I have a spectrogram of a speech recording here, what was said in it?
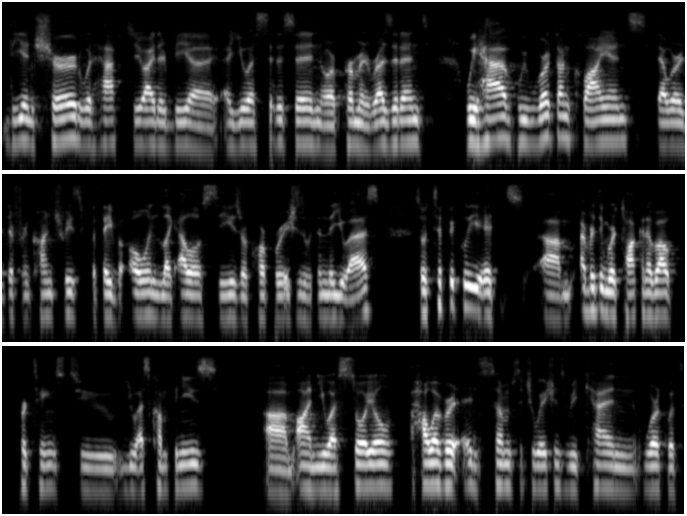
the insured would have to either be a, a US citizen or permanent resident. We have we worked on clients that were in different countries, but they've owned like LLCs or corporations within the US. So typically, it's um, everything we're talking about pertains to US companies um, on US soil. However, in some situations, we can work with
